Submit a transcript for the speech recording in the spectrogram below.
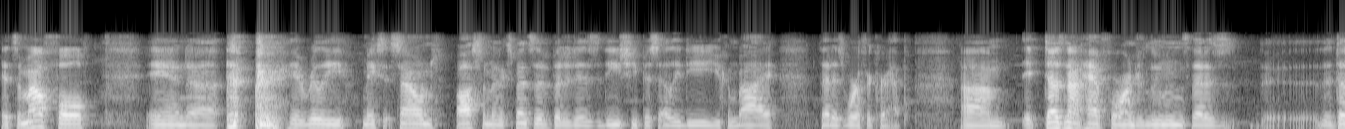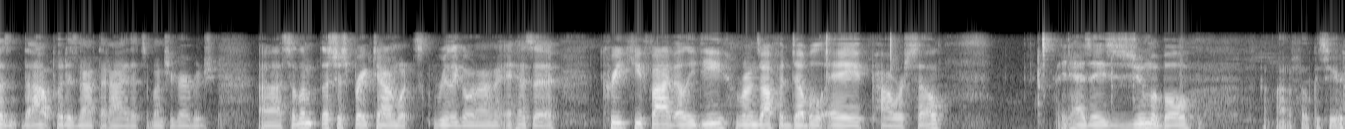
It's a mouthful and uh, it really makes it sound awesome and expensive, but it is the cheapest LED you can buy that is worth a crap. Um, it does not have 400 lumens. That is, uh, it doesn't. The output is not that high. That's a bunch of garbage. Uh, so let, us just break down what's really going on. It has a Cree Q5 LED, runs off a double A power cell. It has a zoomable, out of focus here.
